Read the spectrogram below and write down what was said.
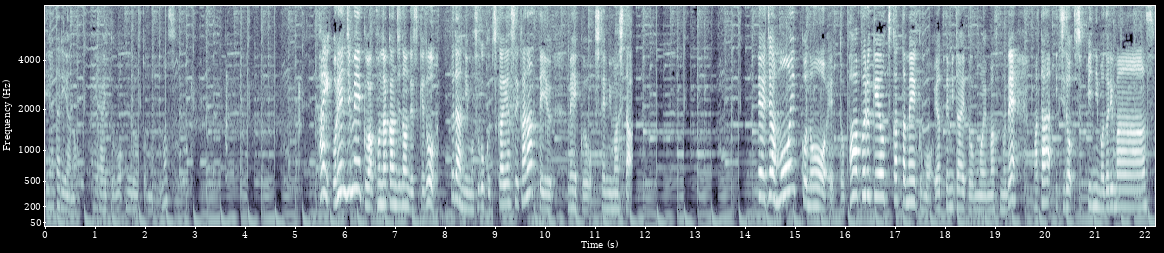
デアダリアのハイライトを塗ろうと思ってます。はいオレンジメイクはこんな感じなんですけど普段にもすごく使いやすいかなっていうメイクをしてみました。でじゃあもう一個の、えっと、パープル系を使ったメイクもやってみたいと思いますのでまた一度すっぴんに戻ります。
